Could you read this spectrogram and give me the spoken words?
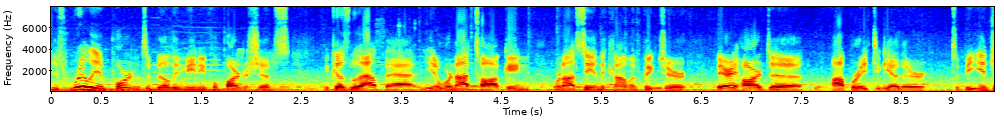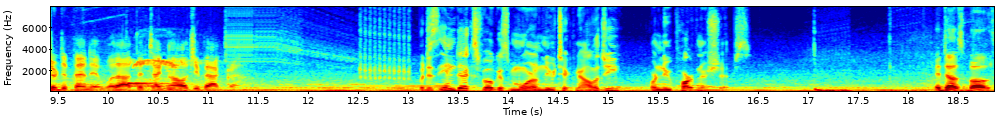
is really important to building meaningful partnerships. Because without that, you know, we're not talking, we're not seeing the common picture. Very hard to operate together, to be interdependent without the technology background. But does IMDEX focus more on new technology or new partnerships? It does both,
